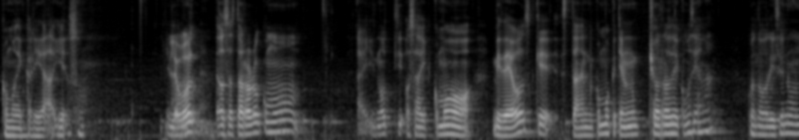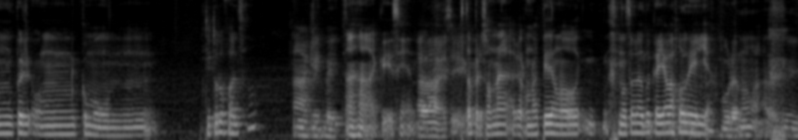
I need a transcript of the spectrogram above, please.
Como de caridad y eso. Y luego, también. o sea, está raro como. hay noti- o sea, hay como videos que están como que tienen un chorro de, ¿cómo se llama? Cuando dicen un, un como un título falso. Ah, clickbait. Ajá, que dicen, Ah, sí. esta güey. persona agarró una piedra, no, no sabrás lo que hay abajo de ella. Puras mamadas, güey.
